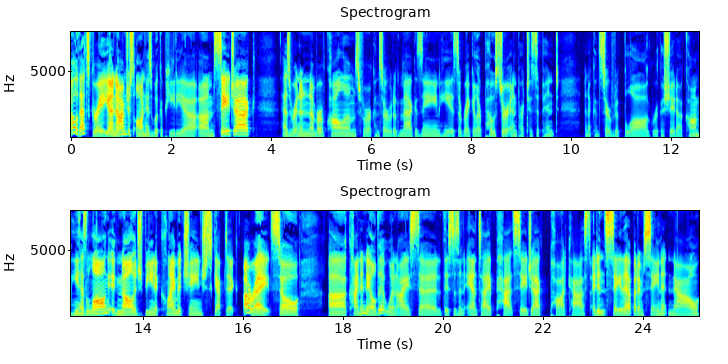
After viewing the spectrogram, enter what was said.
Oh, that's great. Yeah, now I'm just on his Wikipedia. Um, Sajak has written a number of columns for a conservative magazine. He is a regular poster and participant in a conservative blog, ricochet.com. He has long acknowledged being a climate change skeptic. All right, so uh, kind of nailed it when I said this is an anti Pat Sajak podcast. I didn't say that, but I'm saying it now.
